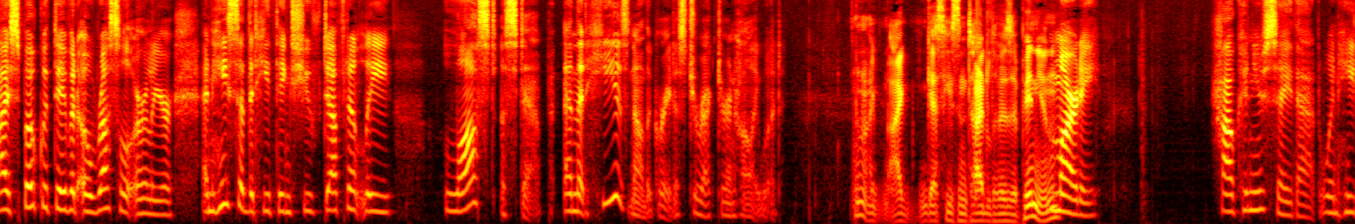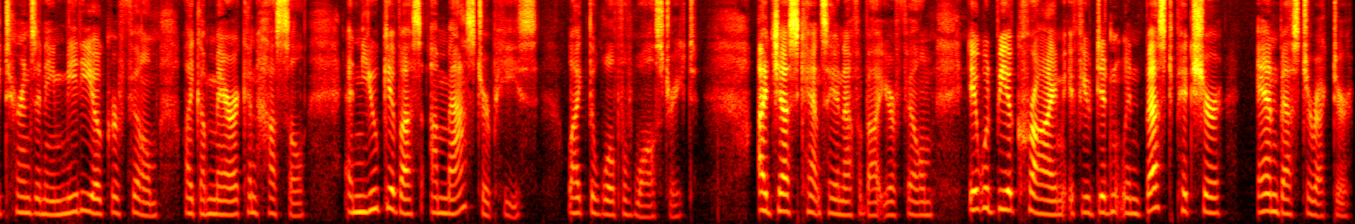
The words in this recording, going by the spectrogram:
I spoke with David O. Russell earlier, and he said that he thinks you've definitely lost a step and that he is now the greatest director in Hollywood. I, I guess he's entitled to his opinion. Marty, how can you say that when he turns in a mediocre film like American Hustle and you give us a masterpiece like The Wolf of Wall Street? I just can't say enough about your film. It would be a crime if you didn't win Best Picture and Best Director,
